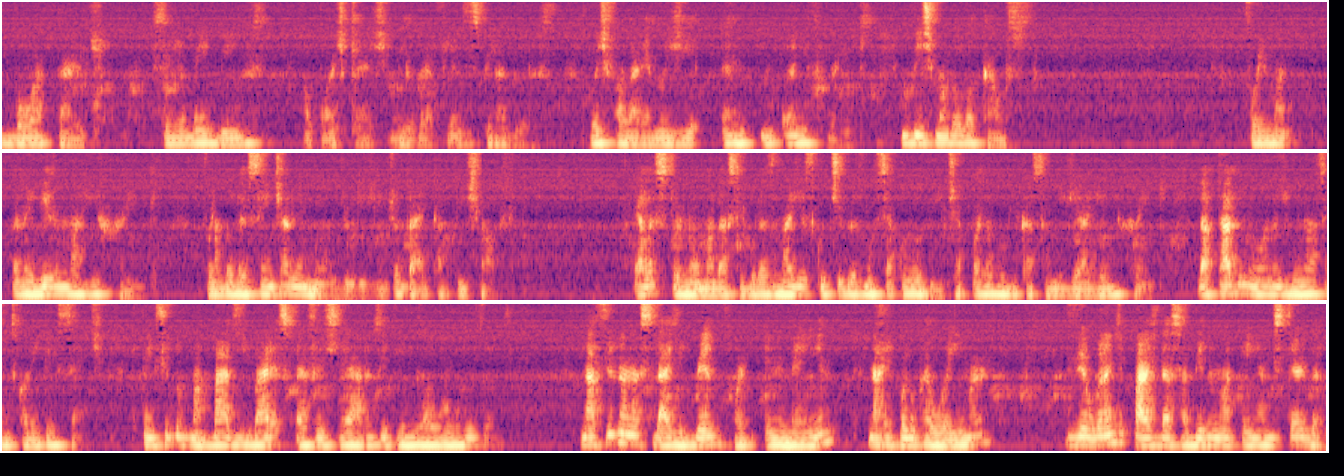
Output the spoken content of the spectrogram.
boa tarde. Sejam bem-vindos ao podcast Biografias Inspiradoras. Hoje falaremos de Anne Frank, vítima do Holocausto. Foi uma Annelise Marie Frank. Foi uma adolescente alemã de origem judaica 29. Ela se tornou uma das figuras mais discutidas no século XX após a publicação do Diário de Anne Frank, datado no ano de 1947 tem sido uma base de várias peças de teatro e filmes ao longo dos anos. Nascida na cidade de Brentford, em Maine, na República Weimar, viveu grande parte da sua vida em Amsterdã,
